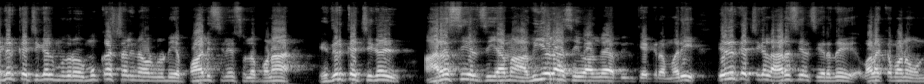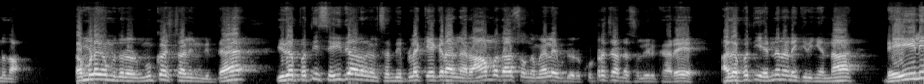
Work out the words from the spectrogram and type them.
எதிர்க்கட்சிகள் முதல்வர் மு க ஸ்டாலின் அவர்களுடைய பாலிசிலே சொல்ல எதிர்கட்சிகள் எதிர்க்கட்சிகள் அரசியல் செய்யாம அவியலா செய்வாங்க அப்படின்னு கேட்கிற மாதிரி எதிர்க்கட்சிகள் அரசியல் செய்யறது வழக்கமான ஒண்ணுதான். தமிழக முதல்வர் மு க ஸ்டாலின் கிட்ட இதை பத்தி செய்தியாளர்கள் சந்திப்புல கேக்குறாங்க. ராமதாஸ் உங்க மேல இப்படி ஒரு குற்றச்சாட்டை சொல்லியிருக்காரு. அதை பத்தி என்ன நினைக்கிறீங்கன்னா டெய்லி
